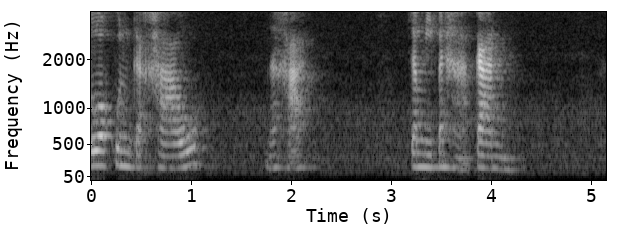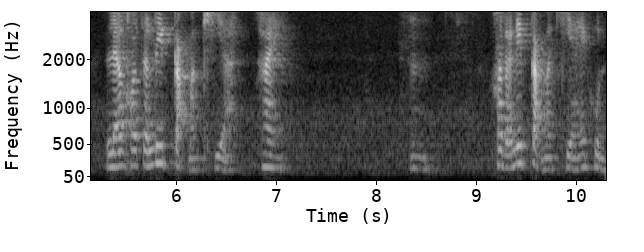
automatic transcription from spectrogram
ตัวคุณกับเขานะคะ จะมีปัญหากัน แล้วเขาจะรีบกลับมาเคลียร์ ให้ อืมเขาจะรีบกลับมาเคลียร์ให้คุณ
